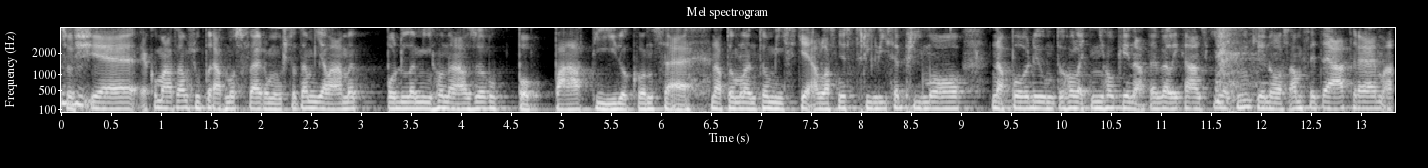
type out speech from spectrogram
což mhm. je, jako má tam super atmosféru, my už to tam děláme podle mýho názoru po pátý dokonce na tomhle místě a vlastně střílí se přímo na pódium toho letního kina, to je velikánský letní kino s amfiteátrem a,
